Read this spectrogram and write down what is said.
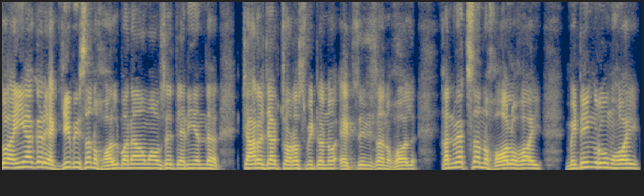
તો અહીંયા આગળ એક્ઝિબિશન હોલ બનાવવામાં આવશે. તેની અંદર ચાર હજાર ચોરસ મીટરનો એક્ઝિબિશન હોલ કન્વેક્શન હોલ હોય મિટિંગ રૂમ હોય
